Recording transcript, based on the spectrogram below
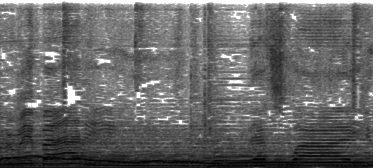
everybody. That's why you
